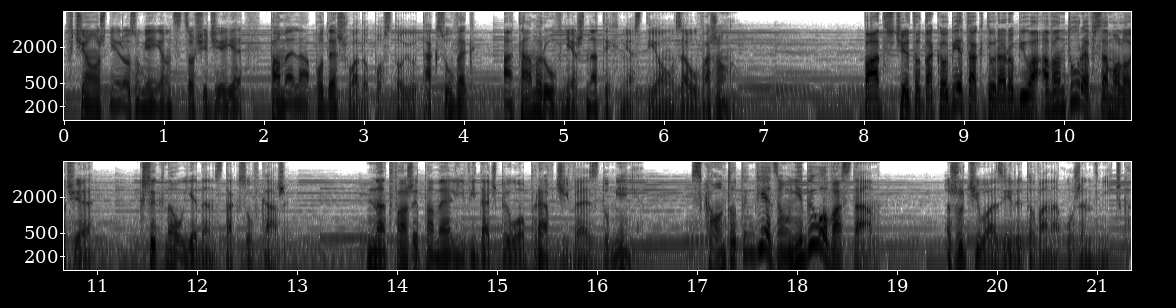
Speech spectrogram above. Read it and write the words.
Wciąż nie rozumiejąc, co się dzieje, Pamela podeszła do postoju taksówek, a tam również natychmiast ją zauważono. Patrzcie, to ta kobieta, która robiła awanturę w samolocie! krzyknął jeden z taksówkarzy. Na twarzy Pameli widać było prawdziwe zdumienie. Skąd o tym wiedzą? Nie było was tam! rzuciła zirytowana urzędniczka.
